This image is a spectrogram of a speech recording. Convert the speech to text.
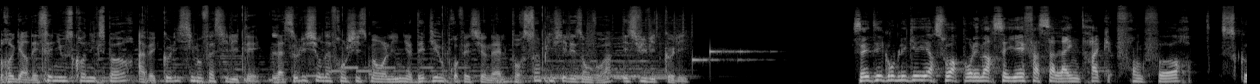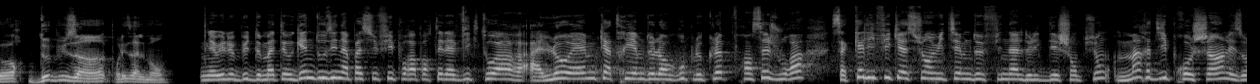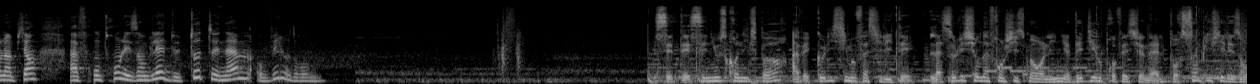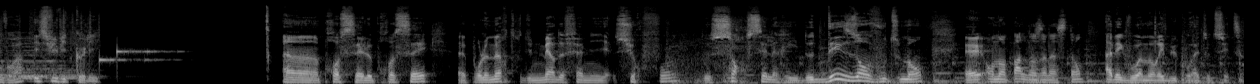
Regardez CNews Chronique Sport avec Colissimo Facilité, la solution d'affranchissement en ligne dédiée aux professionnels pour simplifier les envois et suivi de colis. Ça a été compliqué hier soir pour les Marseillais face à l'Eintracht Francfort. Score 2 buts à 1 pour les Allemands. Oui, le but de Matteo Gendouzi n'a pas suffi pour apporter la victoire à l'OM. Quatrième de leur groupe, le club français jouera sa qualification en huitième de finale de Ligue des Champions. Mardi prochain, les Olympiens affronteront les Anglais de Tottenham au Vélodrome. C'était CNews Chronique Sport avec Colissimo Facilité, la solution d'affranchissement en ligne dédiée aux professionnels pour simplifier les envois et suivi de colis un procès, le procès euh, pour le meurtre d'une mère de famille sur fond de sorcellerie, de désenvoûtement. on en parle dans un instant avec vous, Amaury Bucou. À tout de suite.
